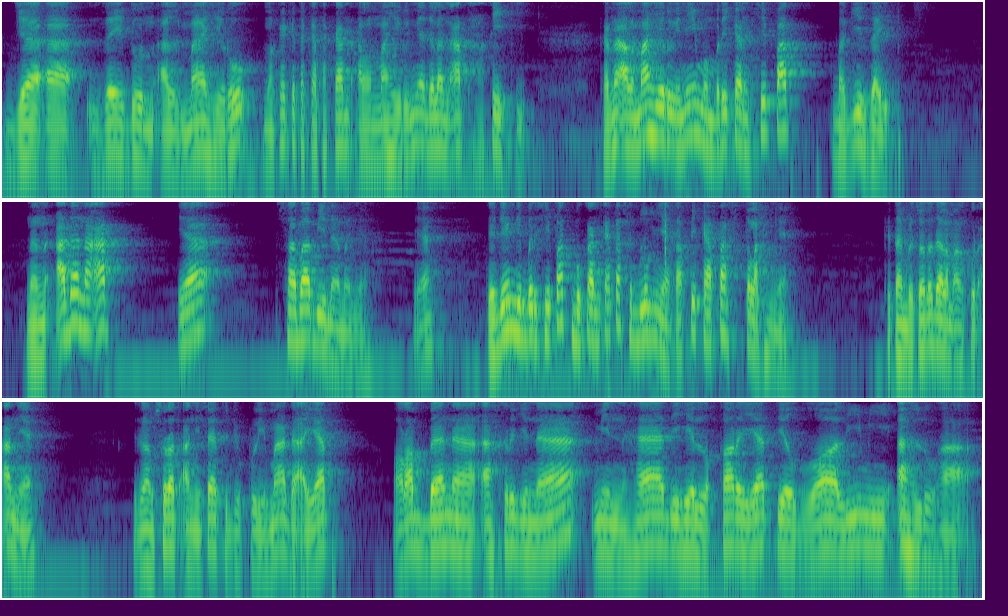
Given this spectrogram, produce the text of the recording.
Ja'a Zaidun al-Mahiru, maka kita katakan al-Mahiru ini adalah naat hakiki. Karena al-Mahiru ini memberikan sifat bagi Zaid. Dan ada naat ya sababi namanya, ya. Jadi yang diberi sifat bukan kata sebelumnya, tapi kata setelahnya. Kita ambil contoh dalam Al-Quran ya. Di dalam surat An-Nisa 75 ada ayat Rabbana akhrijna min hadihil qaryati zalimi ahluha.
